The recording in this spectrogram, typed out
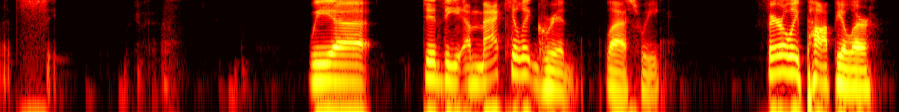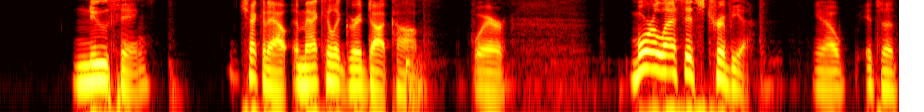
Let's see. We uh, did the Immaculate Grid last week. Fairly popular new thing. Check it out, immaculategrid.com, where more or less it's trivia. You know, it's a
